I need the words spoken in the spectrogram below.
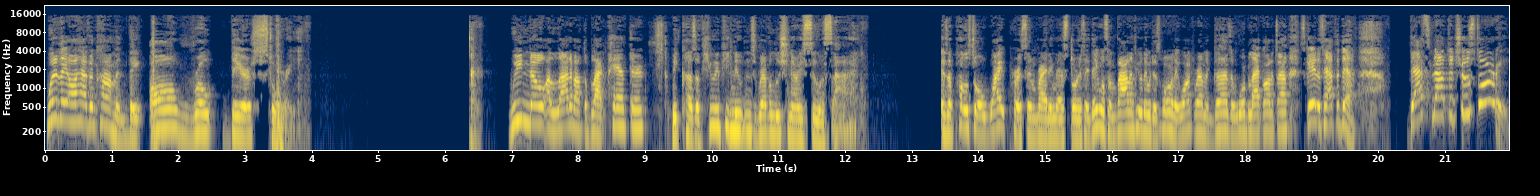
What do they all have in common? They all wrote their story. We know a lot about the Black Panther because of Huey P. Newton's revolutionary suicide as opposed to a white person writing that story. Say they were some violent people, they were just horrible, they walked around with guns and wore black all the time, scared us half to death. That's not the true story.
